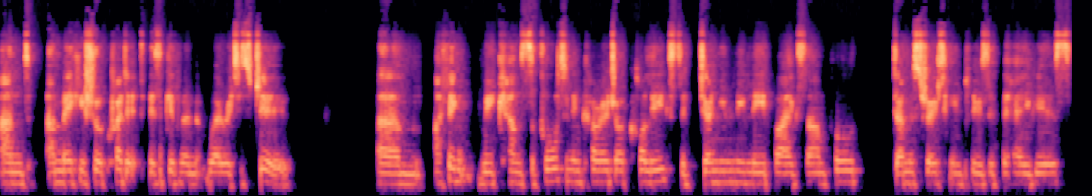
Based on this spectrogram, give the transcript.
and, and making sure credit is given where it is due. Um, I think we can support and encourage our colleagues to genuinely lead by example, demonstrating inclusive behaviours.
